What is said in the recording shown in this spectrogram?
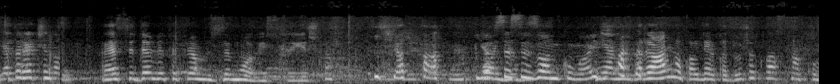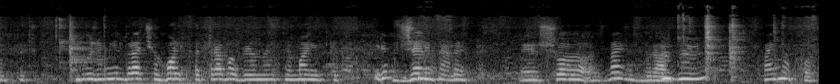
Я, до речі, на... А я сидив, ти прям зимовий стоїш, так? Я так. Я все сезонку маю. Ні, ну реально, кавалерка, дуже класна курточка. Дуже мені, до речі, гольфи треба, бо я навіть не маю під джинси. Е, Що, знаєш, брати? Файна куртка.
